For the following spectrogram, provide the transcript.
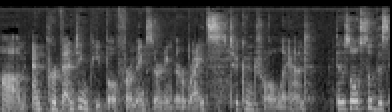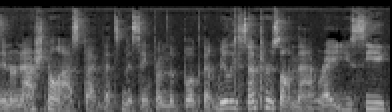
um, and preventing people from exerting their rights to control land. There's also this international aspect that's missing from the book that really centers on that, right? You see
